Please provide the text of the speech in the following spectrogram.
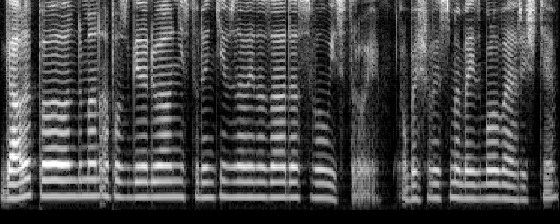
Garb, Landman a postgraduální studenti vzali na záda svou výstroj. Obešli jsme baseballové hřiště,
